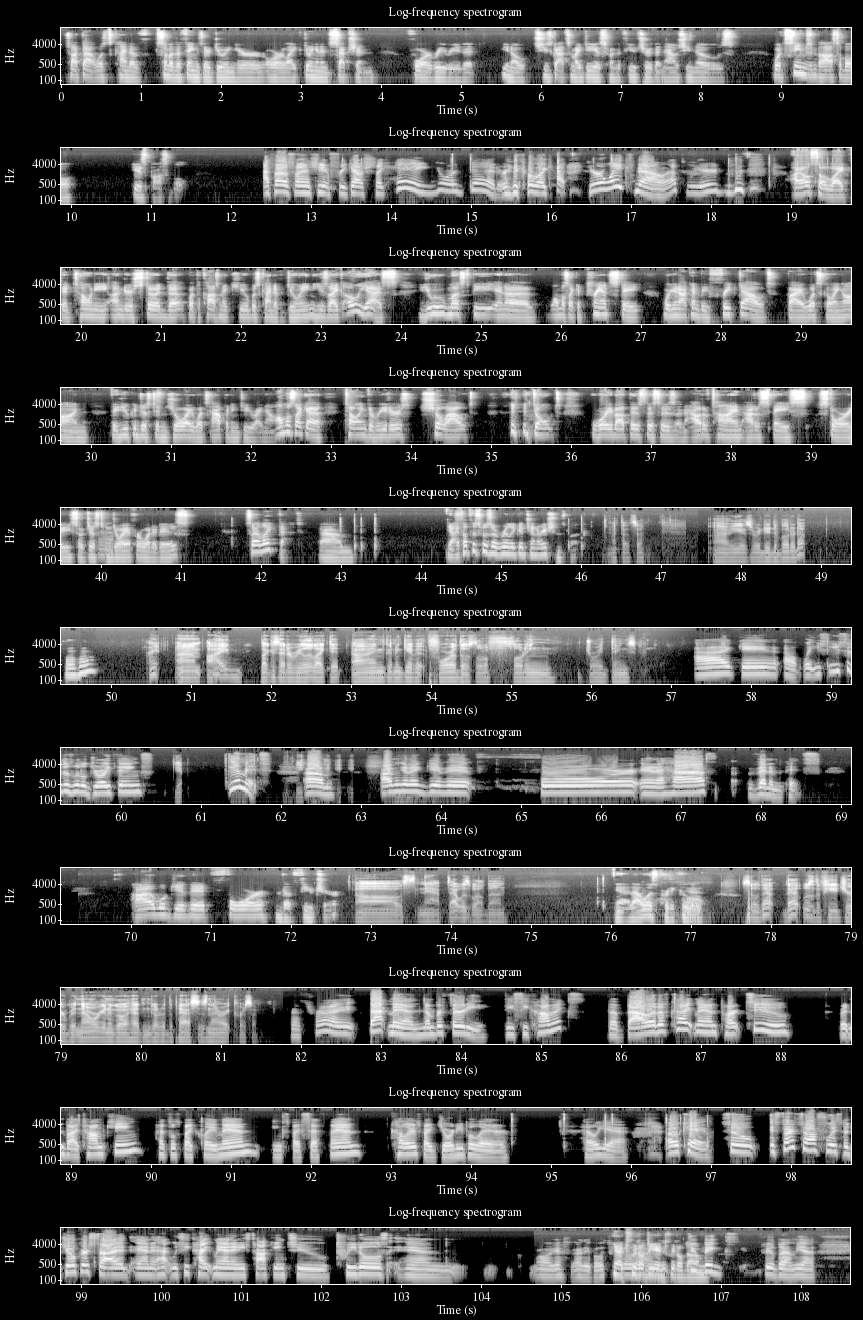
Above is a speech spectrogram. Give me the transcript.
So I thought was kind of some of the things they're doing here, or like doing an inception for Riri that, you know, she's got some ideas from the future that now she knows what seems impossible is possible. I thought it was funny that she didn't freak out. She's like, "Hey, you're dead," or go like, "You're awake now." That's weird. I also like that Tony understood the what the cosmic cube was kind of doing. He's like, "Oh yes, you must be in a almost like a trance state where you're not going to be freaked out by what's going on, that you can just enjoy what's happening to you right now. Almost like a telling the readers, chill out. Don't worry about this. This is an out of time, out of space story. So just Mm. enjoy it for what it is. So I like that. Um, yeah, I thought this was a really good Generations book. I thought so. Uh, are you guys ready to vote it up? mm-hmm. All right. Um, I like I said, I really liked it. I'm gonna give it four of those little floating droid things. I gave. Oh wait, you see, you said those little droid things. Yep. Damn it! Um, I'm gonna give it four and a half venom pits. I will give it for the future. oh snap! That was well done. Yeah, that was pretty cool. Yeah. So that that was the future, but now we're gonna go ahead and go to the past. Isn't that right, Carissa? That's right. Batman number thirty. DC Comics. The Ballad of Kite Man Part Two. Written by Tom King. Pencils by Clay Mann. Inks by Seth Mann. Colors by Jordie Bellaire. Hell yeah. Okay, so it starts off with the Joker side, and it ha- we see Kite Man, and he's talking to Tweedles and. Well, I guess are they both? Yeah, Tweedledum? Tweedledee and Tweedledum. Two big Tweedledum, yeah.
